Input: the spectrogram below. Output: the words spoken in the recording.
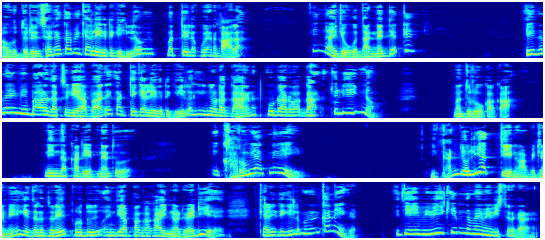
අවුරුදු දෙකක් අපි කැලේකට ගිහිල්ලා ඔය බත් වේලක් හොයන කාලා ඉන්නවා. ඉතින් ඕක දන්නේ නැද්ද එක්කේ? ඒක තමයි මේ බාලදක්ෂ ව්‍යාපාරේ කට්ටිය කැලේකට ගිහිල්ලා ගිනොඩක් ගහගෙන කුඩාරවක් ගහන චොලියේ ඉන්නවා. මදුරෝ කකා නින්දක් හරියට නැතුව ඒ කර්මයක් නෙවෙයි. නිකන් ජොලියක් තියෙනවා අපිට මේ ගෙදර දොරේ පුරුදු ඉන්දියාප්පන් කකා ඉන්නවට වැඩිය කැලේට ගිහිල්ලා මොනවද කණ එක. ඉතින් මේ විවේකයෙන් තමයි මේ විස්තර කරන්නේ.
